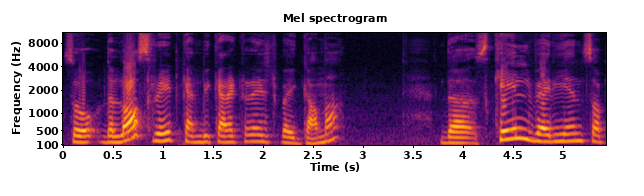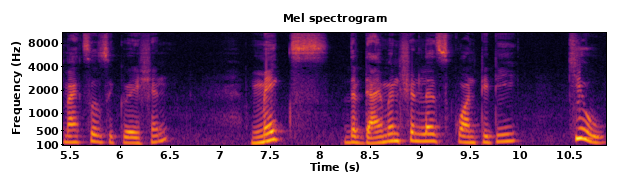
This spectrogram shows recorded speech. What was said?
So, the loss rate can be characterized by gamma, the scale variance of Maxwell's equation makes the dimensionless quantity q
